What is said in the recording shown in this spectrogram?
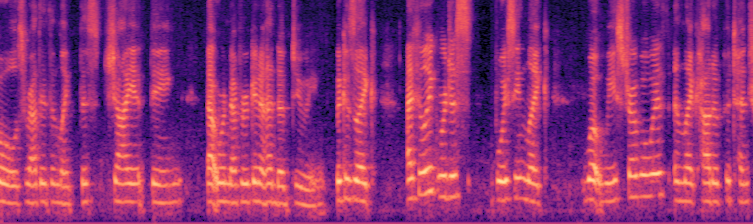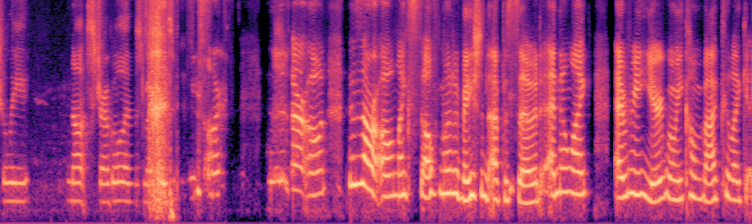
goals rather than like this giant thing that we're never going to end up doing. Because like i feel like we're just voicing like what we struggle with and like how to potentially not struggle as much as we are. This is our own this is our own like self-motivation episode. And then like every year when we come back to like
